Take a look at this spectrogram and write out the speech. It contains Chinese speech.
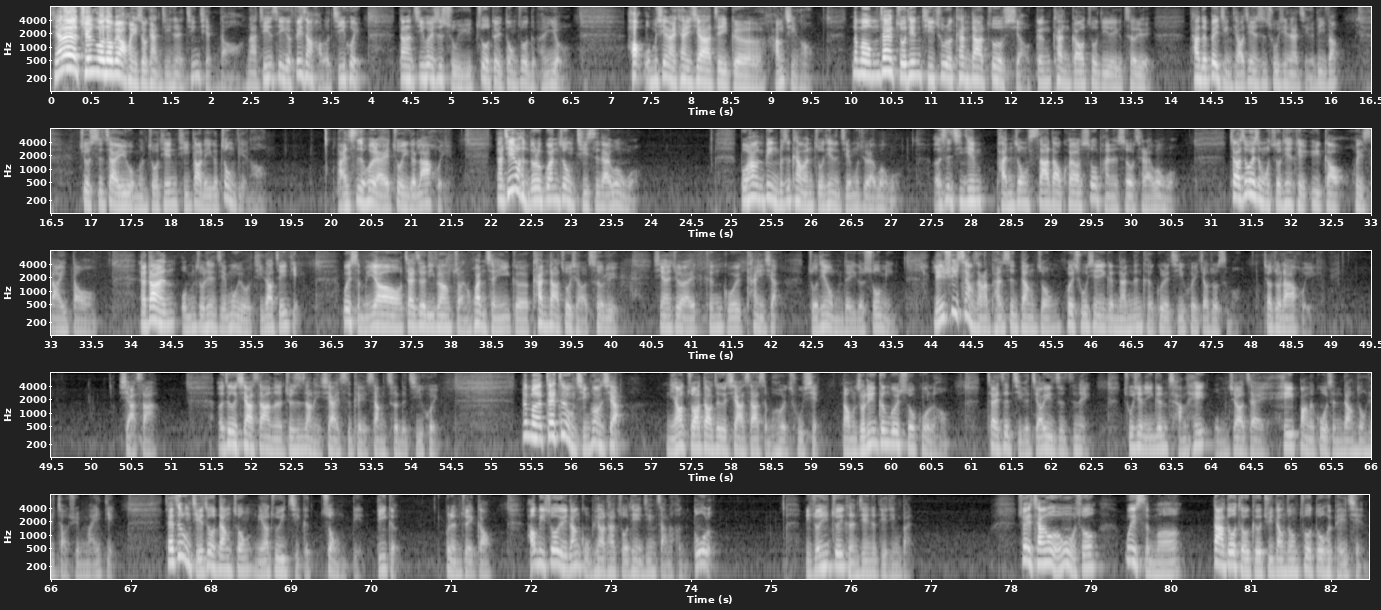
亲爱的全国投票，欢迎收看今天的金钱道。那今天是一个非常好的机会，当然机会是属于做对动作的朋友。好，我们先来看一下这个行情哦。那么我们在昨天提出了看大做小跟看高做低的一个策略，它的背景条件是出现在几个地方，就是在于我们昨天提到的一个重点哦，盘势会来做一个拉回。那今天有很多的观众其实来问我，不过他们并不是看完昨天的节目就来问我。而是今天盘中杀到快要收盘的时候才来问我，蔡老师为什么昨天可以预告会杀一刀？哦？那当然，我们昨天的节目有提到这一点，为什么要在这个地方转换成一个看大做小的策略？现在就来跟各位看一下昨天我们的一个说明。连续上涨的盘势当中，会出现一个难能可贵的机会，叫做什么？叫做拉回下杀。而这个下杀呢，就是让你下一次可以上车的机会。那么在这种情况下，你要抓到这个下杀，什么会出现？那我们昨天跟各位说过了哈，在这几个交易日之内出现了一根长黑，我们就要在黑棒的过程当中去找寻买点。在这种节奏当中，你要注意几个重点。第一个，不能追高。好比说有一张股票，它昨天已经涨了很多了，你昨天去追，可能今天就跌停板。所以常有人问我说，为什么大多头格局当中做多会赔钱？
